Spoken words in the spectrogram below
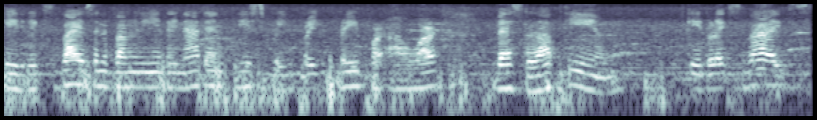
Katie Lex Vibes, ano pang hinihintay natin? Please pray, pray, pray for our best love team. Katie Lex Vibes.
